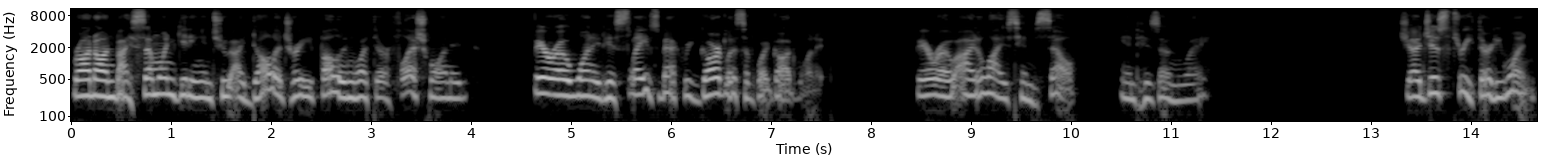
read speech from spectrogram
brought on by someone getting into idolatry, following what their flesh wanted. Pharaoh wanted his slaves back regardless of what God wanted. Pharaoh idolized himself and his own way. Judges 331.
